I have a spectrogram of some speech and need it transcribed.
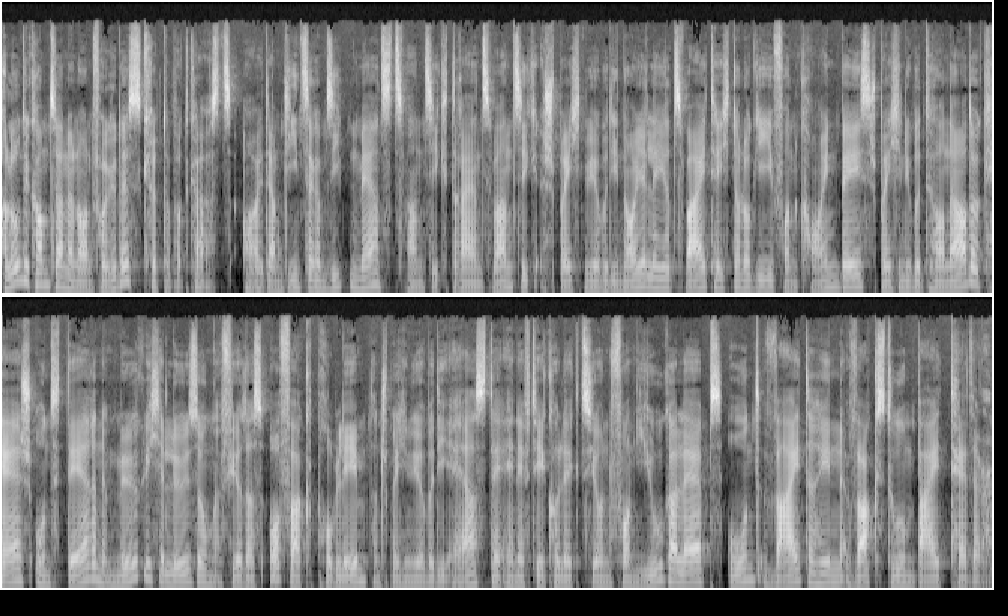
Hallo und willkommen zu einer neuen Folge des Krypto Podcasts. Heute am Dienstag, am 7. März 2023 sprechen wir über die neue Layer 2 Technologie von Coinbase, sprechen über Tornado Cash und deren mögliche Lösung für das OFAC-Problem. Dann sprechen wir über die erste NFT-Kollektion von Yuga Labs und weiterhin Wachstum bei Tether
